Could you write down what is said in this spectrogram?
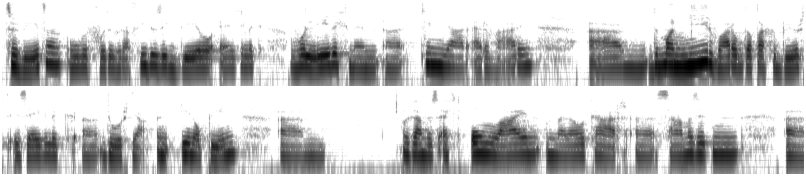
te weten over fotografie. Dus ik deel eigenlijk volledig mijn tien jaar ervaring. de manier waarop dat, dat gebeurt is eigenlijk door ja, een één op één. We gaan dus echt online met elkaar uh, samen zitten. Uh,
